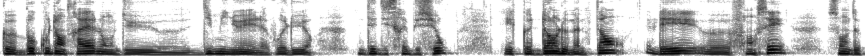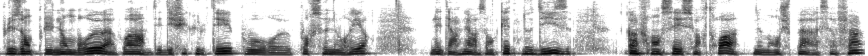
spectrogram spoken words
que beaucoup d'entre elles ont dû diminuer la voilure des distributions et que dans le même temps, les euh, Français sont de plus en plus nombreux à avoir des difficultés pour, euh, pour se nourrir. Les dernières enquêtes nous disent qu'un Français sur trois ne mange pas à sa faim.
